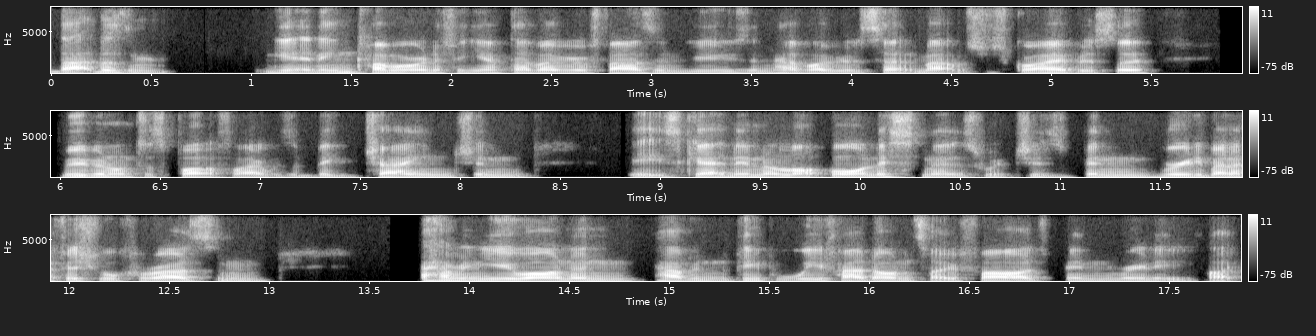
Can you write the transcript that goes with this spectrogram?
that doesn't get an income or anything. You have to have over a thousand views and have over a certain amount of subscribers. So moving on to Spotify was a big change and it's getting in a lot more listeners, which has been really beneficial for us. And having you on and having the people we've had on so far has been really like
